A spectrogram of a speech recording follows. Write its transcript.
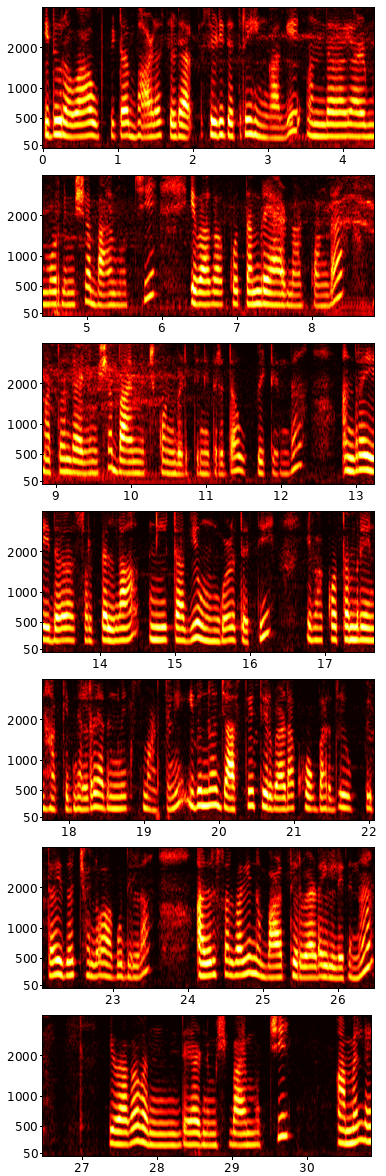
ಇದು ರವೆ, ಉಪ್ಪಿಟ್ಟು ಭಾಳ ಸಿಡ್ಯಾ ಸಿಡಿತೈತ್ರಿ ಹೀಗಾಗಿ. ಒಂದು ಎರಡು ಮೂರು ನಿಮಿಷ ಬಾಯಿ ಮುಚ್ಚಿ, ಇವಾಗ ಕೊತ್ತಂಬರಿ ಆ್ಯಡ್ ಮಾಡಿಕೊಂಡ ಮತ್ತೊಂದು ಎರಡು ನಿಮಿಷ ಬಾಯಿ ಮುಚ್ಕೊಂಡು ಬಿಡ್ತೀನಿ ಇದ್ರದ್ದು ಉಪ್ಪಿಟ್ಟಿಂದ. ಅಂದರೆ ಇದು ಸ್ವಲ್ಪ ಎಲ್ಲ ನೀಟಾಗಿ ಉಂಗೊಳ್ತೈತಿ ಇವಾಗ ಕೊತ್ತಂಬರಿ ಏನು ಹಾಕಿದ್ನಲ್ಲ ರೀ ಅದನ್ನು ಮಿಕ್ಸ್ ಮಾಡ್ತೀನಿ. ಇದನ್ನು ಜಾಸ್ತಿ ತಿರ್ವ್ಯಾಡಕ್ಕೆ ಹೋಗಬಾರ್ದು ರೀ ಉಪ್ಪಿಟ್ಟು ಇದು ಚಲೋ ಆಗೋದಿಲ್ಲ. ಅದ್ರ ಸಲುವಾಗಿ ನಾ ಭಾಳ ತಿರ್ವ್ಯಾಡ ಇಲ್ಲ ಇದನ್ನು. ಇವಾಗ ಒಂದೆರಡು ನಿಮಿಷ ಬಾಯಿ ಮುಚ್ಚಿ, ಆಮೇಲೆ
